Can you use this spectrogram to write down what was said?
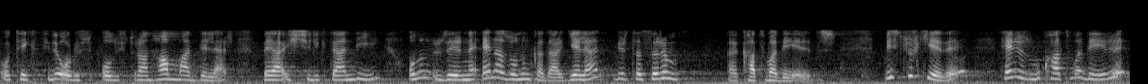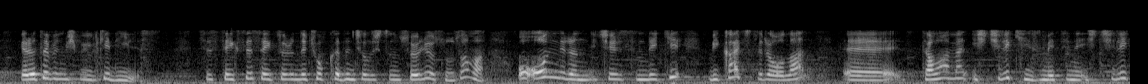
o tekstili oluşturan ham maddeler veya işçilikten değil, onun üzerine en az onun kadar gelen bir tasarım e, katma değeridir. Biz Türkiye'de henüz bu katma değeri yaratabilmiş bir ülke değiliz. Siz tekstil sektöründe çok kadın çalıştığını söylüyorsunuz ama o 10 liranın içerisindeki birkaç lira olan e, tamamen işçilik hizmetini, işçilik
